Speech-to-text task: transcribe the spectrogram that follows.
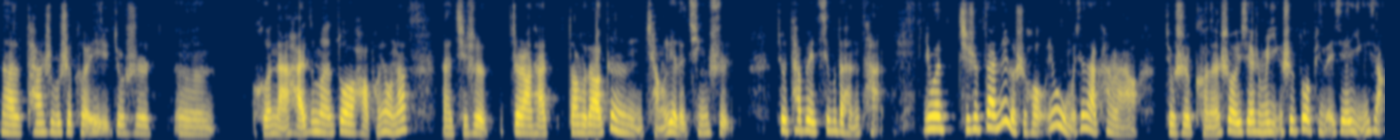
那他是不是可以就是嗯和男孩子们做好朋友呢？嗯，其实这让他遭受到更强烈的轻视，就他被欺负的很惨，因为其实，在那个时候，因为我们现在看来啊，就是可能受一些什么影视作品的一些影响，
